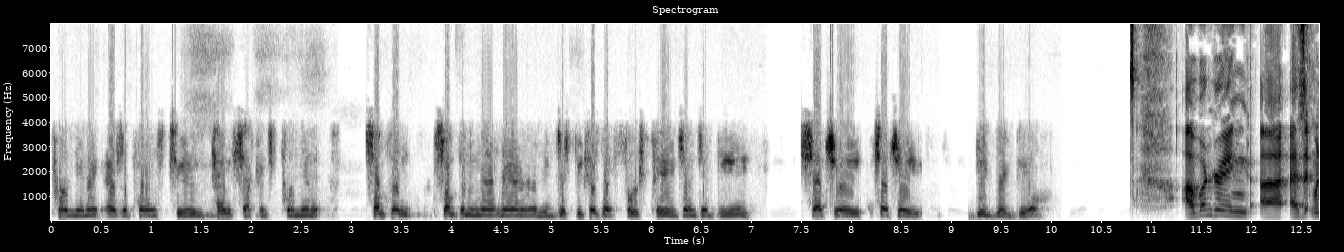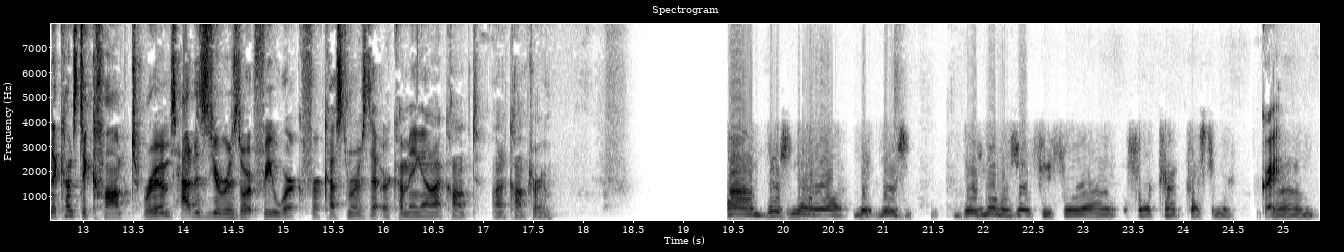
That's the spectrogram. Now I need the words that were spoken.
per minute as opposed to ten seconds per minute, something something in that manner. I mean, just because that first page ends up being such a such a big big deal. I'm wondering, uh, as it when it comes to comped rooms, how does your resort fee work for customers that are coming in on a comped on a comped room? Um, there's no uh, there's there's no resort fee for uh, for a comp customer. Great. Um,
